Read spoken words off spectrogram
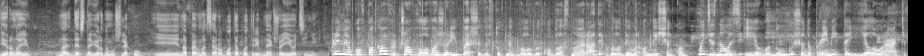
вірною, десь на вірному шляху. І напевно ця робота потрібна, якщо її оцінюють. Премію Ковпака вручав голова журі, перший заступник голови обласної ради Володимир Онищенко. Ми дізналися і його думку щодо премії та її лауреатів.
